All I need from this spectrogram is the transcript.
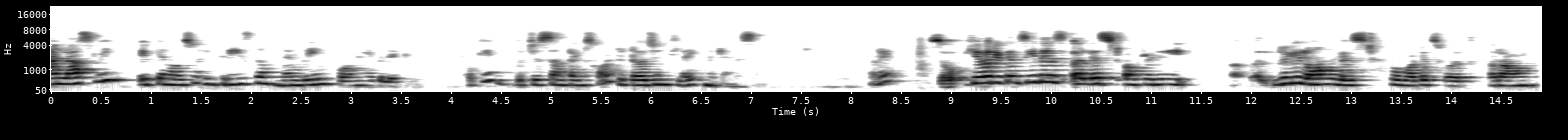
And lastly, it can also increase the membrane permeability, okay, which is sometimes called detergent-like mechanism. Alright, so here you can see there's a list of really, really long list for what it's worth, around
